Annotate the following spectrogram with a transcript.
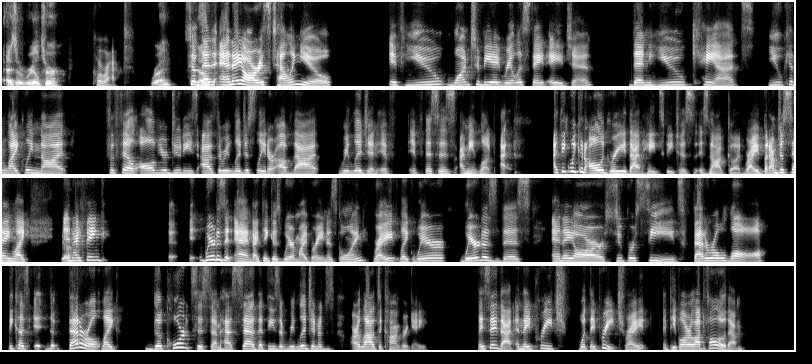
As a realtor? Correct. Right. So no. then NAR is telling you if you want to be a real estate agent, then you can't, you can likely not fulfill all of your duties as the religious leader of that religion if if this is i mean look I, I think we can all agree that hate speech is is not good right? But i'm just saying like yeah. and i think eh, eh, where does it end i think is where my brain is going right? Like where where does this nar supersedes federal law? Because it, the federal like the court system has said that these religions are allowed to congregate they say that and they preach what they preach right and people are allowed to follow them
